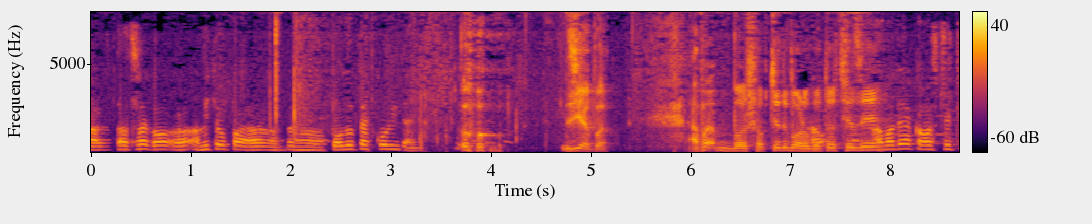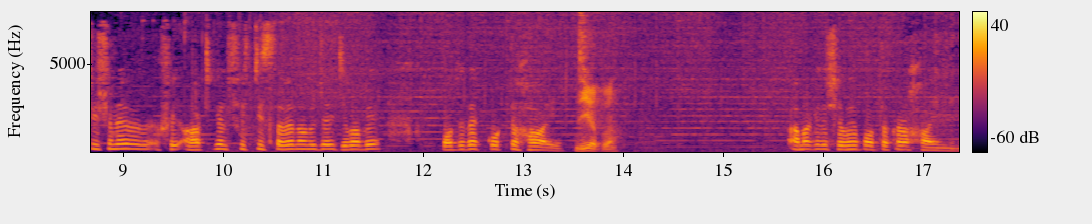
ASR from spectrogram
আর তাছাড়া আমি তো পদত্যাগ করি নাই। জি আপা। আপা সবচেয়ে বড় কথা হচ্ছে যে আমাদের কনস্টিটিউশনের আর্টিকেল ফিফটি সেভেন অনুযায়ী যেভাবে পদত্যাগ করতে হয় জি আপা। আমার কিন্তু সেভাবে পদত্যাগ করা হয়নি।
